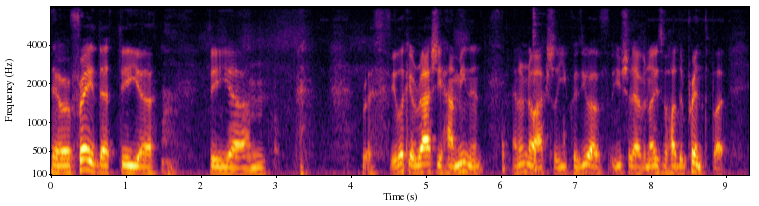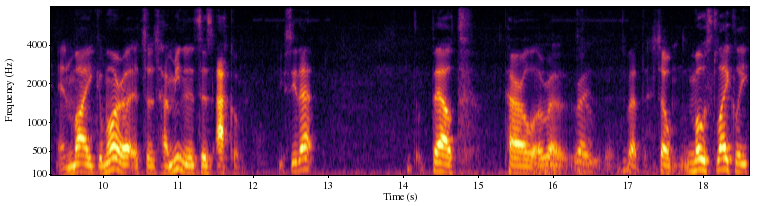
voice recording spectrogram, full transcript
They were afraid that the uh, the um, if you look at Rashi Haminin, I don't know actually because you have you should have a nice v'hadar print, but in my Gemara it says Haminin, it says Akum. You see that? It's about parallel, mm-hmm. right? right it's about so most likely,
